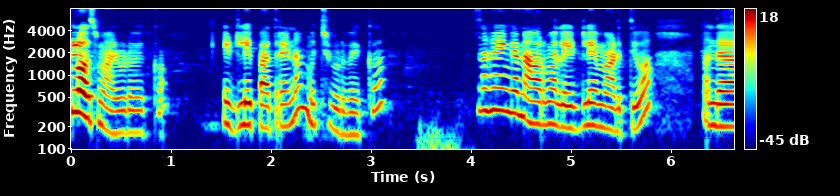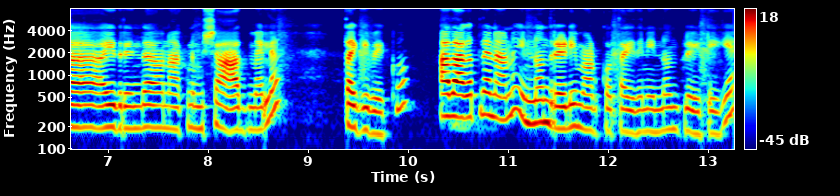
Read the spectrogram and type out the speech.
ಕ್ಲೋಸ್ ಮಾಡಿಬಿಡಬೇಕು. ಇಡ್ಲಿ ಪಾತ್ರೆನ ಮುಚ್ಚಿಬಿಡ್ಬೇಕು. ನಾವು ಹೆಂಗೆ ನಾರ್ಮಲ್ ಇಡ್ಲಿ ಮಾಡ್ತೀವೋ ಒಂದು ಐದರಿಂದ ನಾಲ್ಕು ನಿಮಿಷ ಆದಮೇಲೆ ತೆಗಿಬೇಕು. ಅದಾಗತ್ತಲೇ ನಾನು ಇನ್ನೊಂದು ರೆಡಿ ಮಾಡ್ಕೋತಾ ಇದ್ದೀನಿ ಇನ್ನೊಂದು ಪ್ಲೇಟಿಗೆ.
